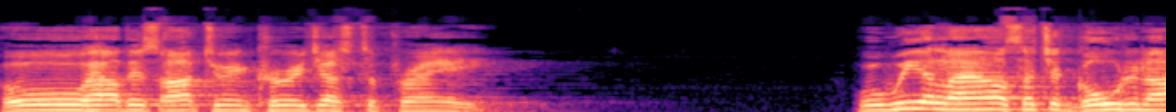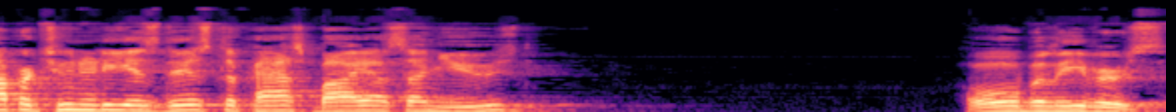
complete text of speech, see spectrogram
Oh, how this ought to encourage us to pray. Will we allow such a golden opportunity as this to pass by us unused? Oh, believers,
